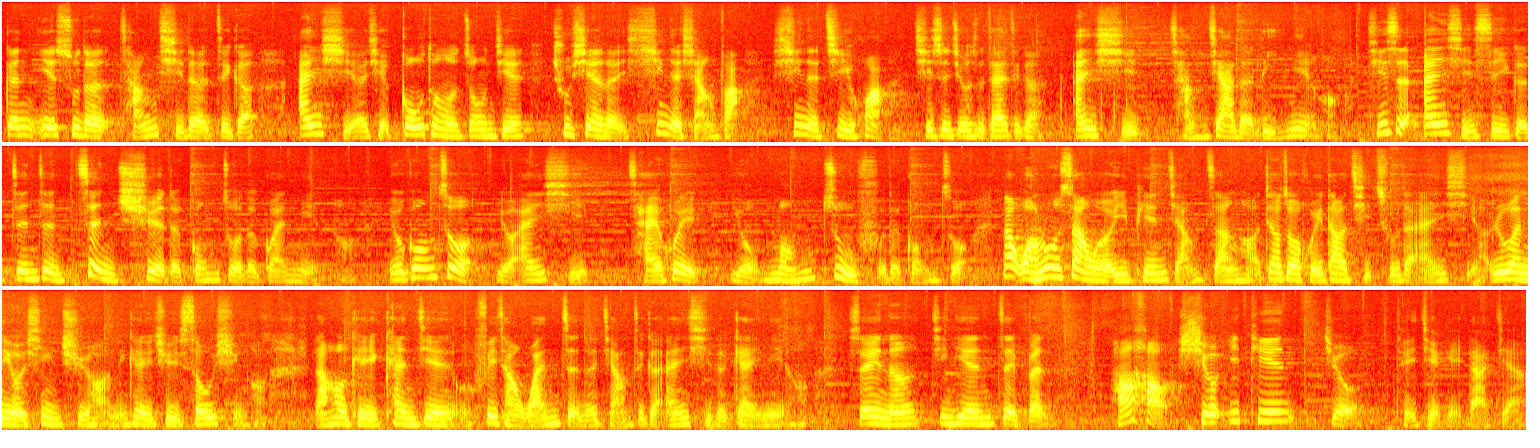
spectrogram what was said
跟耶稣的长期的这个安息而且沟通的中间，出现了新的想法。新的计划其实就是在这个安息长假的里面哈。其实安息是一个真正正确的工作的观念哈。有工作有安息，才会有蒙祝福的工作。那网络上我有一篇讲章哈，叫做《回到起初的安息》哈。如果你有兴趣哈，你可以去搜寻哈，然后可以看见非常完整的讲这个安息的概念哈。所以呢，今天这本好好休一天就推荐给大家。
